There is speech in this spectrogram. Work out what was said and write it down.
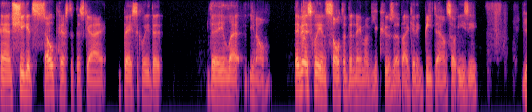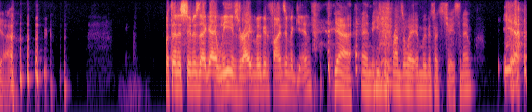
and she gets so pissed at this guy basically that they let you know they basically insulted the name of yakuza by getting beat down so easy Yeah, but then as soon as that guy leaves right mugen finds him again yeah, and he just runs away, and Mugen starts chasing him. yeah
